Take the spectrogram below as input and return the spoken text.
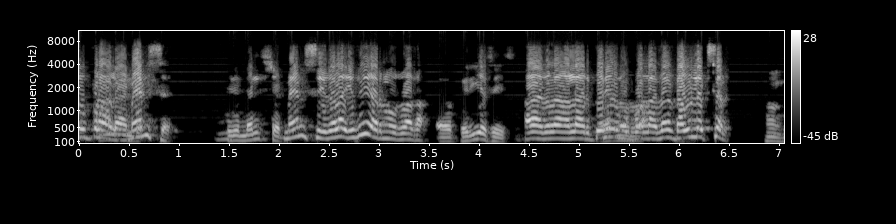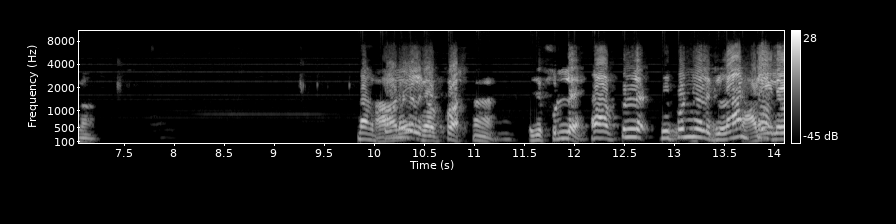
சூப்பரா இருக்கும். மென்ஸ் இது மென்ஸ் மென்ஸ் இதெல்லாம் இது இரநூறு ரூபா தான். பெரிய சைஸ் ஆ, இதெல்லாம் நல்லா இருக்கு. பெரியவங்க 200 ரூபா. போடலாம். டபுள் எக்ஸல் இது ஃபுல்லு ஃபுல்லு இது பொண்ணுங்களுக்கு லாங் டாப் கடையிலே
